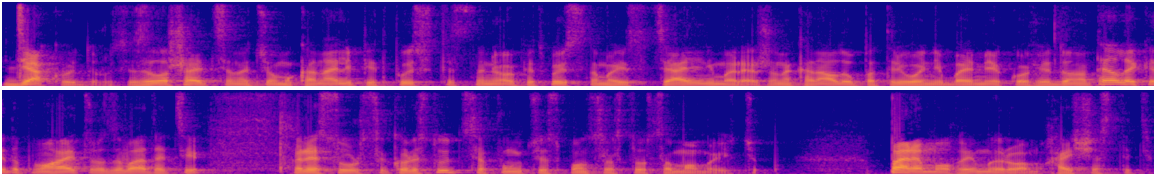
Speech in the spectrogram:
Дякую, друзі. Залишайтеся на цьому каналі, підписуйтесь на нього, підписуйтесь на мої соціальні мережі на канали у Патреоні Баймія Кофі Донателла, які допомагають розвивати ці ресурси. Користуйтеся функцією спонсорства самому YouTube. Перемоги і миру вам! Хай щастить!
